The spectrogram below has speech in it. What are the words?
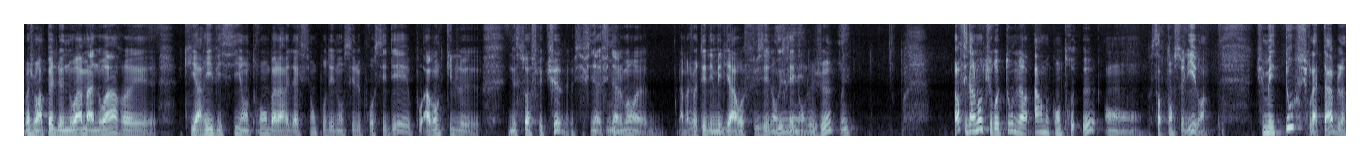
Moi, je me rappelle de Noam Manoir euh, qui arrive ici en trombe à la rédaction pour dénoncer le procédé, pour, avant qu'il ne soit fructueux, même si finalement euh, la majorité des médias a refusé d'entrer dans le jeu. Alors finalement, tu retournes leur arme contre eux en sortant ce livre. Tu mets tout sur la table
